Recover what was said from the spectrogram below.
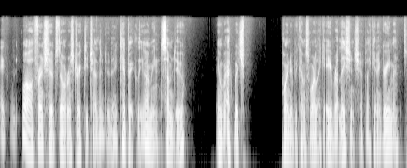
Like we- Well, friendships don't restrict each other, do they? Typically, I mean, some do, and at which point it becomes more like a relationship, like an agreement.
